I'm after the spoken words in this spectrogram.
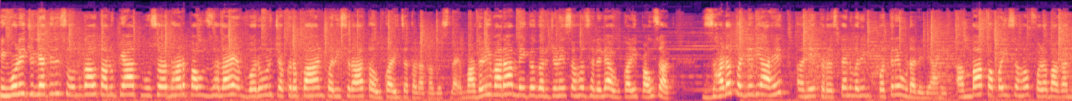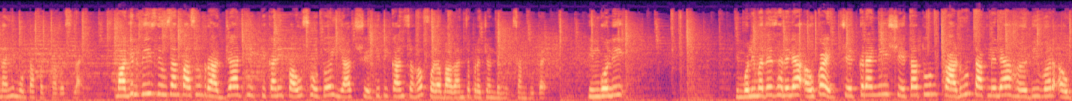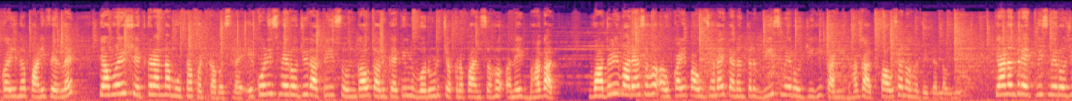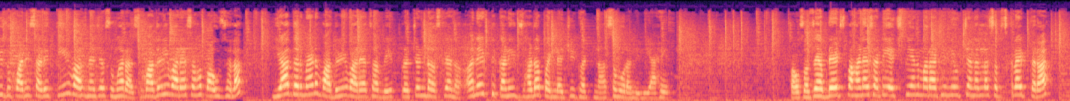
हिंगोली जिल्ह्यातील सोनगाव तालुक्यात मुसळधार पाऊस झालाय. वरुड चक्रपान परिसरात अवकाळीचा तडाखा बसलाय. वादळी वारा मेघगर्जनेसह झालेल्या अवकाळी पावसात झाडं पडलेली आहेत. अनेक रस्त्यांवरील पत्रे उडालेले आहेत. आंबा पपईसह फळबागांनाही मोठा फटका बसलाय. मागील वीस दिवसांपासून राज्यात ठिकठिकाणी पाऊस होतोय. यात शेती पिकांसह फळबागांचं प्रचंड नुकसान होत आहे हिंगोली हिंगोलीमध्ये झालेल्या अवकाळीत शेतकऱ्यांनी शेतातून काढून टाकलेल्या हळदीवर अवकाळीनं पाणी फेरलंय त्यामुळे शेतकऱ्यांना मोठा फटका बसलाय. एकोणीस मे रोजी रात्री सोनगाव तालुक्यातील वरुड चक्रपांसह अनेक भागात वादळी वाऱ्यासह अवकाळी पाऊस झालाय. त्यानंतर वीस मे रोजीही काही भागात पावसानं हजेरी लावली. त्यानंतर एकवीस मे रोजी दुपारी साडेतीन वाजण्याच्या सुमारास वादळी वाऱ्यासह पाऊस झाला. या दरम्यान वादळी वाऱ्याचा वेग प्रचंड असल्यानं अनेक ठिकाणी झाडं पडल्याची घटना समोर आलेली आहे. पावसाचे अपडेट्स पाहण्यासाठी H P N Marathi news चॅनलला सबस्क्राईब करा.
